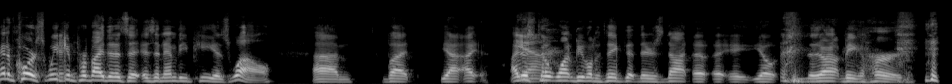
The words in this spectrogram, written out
and of course we can provide that as, a, as an mvp as well um, but yeah i I just yeah. don't want people to think that there's not a, a, a you know they're not being heard.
